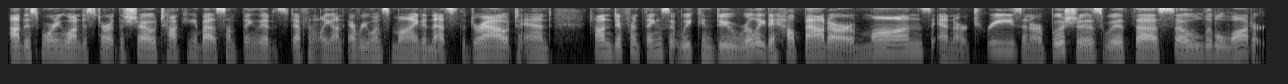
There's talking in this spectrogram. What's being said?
Uh, this morning, wanted to start the show talking about something that's definitely on everyone's mind, and that's the drought, and on different things that we can do really to help out our lawns and our trees and our bushes with uh, so little water.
